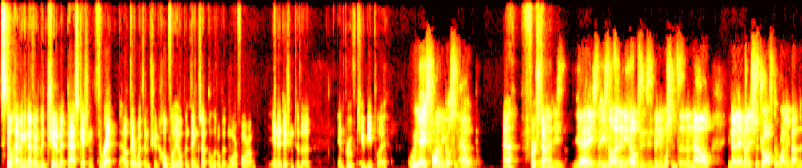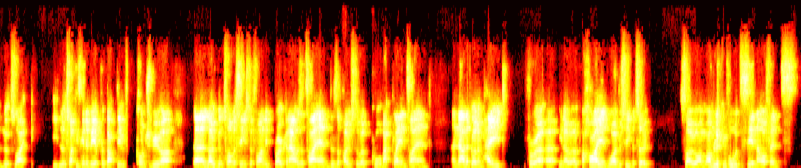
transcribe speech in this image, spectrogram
Still having another legitimate pass catching threat out there with him should hopefully open things up a little bit more for him. In addition to the improved QB play. Well, yeah, he's finally got some help. Yeah, first time. He's, yeah, he's, he's not had any help since he's been in Washington, and now you know they managed to draft a running back that looks like it looks like he's going to be a productive contributor. Uh, Logan Thomas seems to have finally broken out as a tight end as opposed to a quarterback playing tight end, and now they've gone and paid for a, a you know a, high end wide receiver too. So I'm I'm looking forward to seeing that offense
